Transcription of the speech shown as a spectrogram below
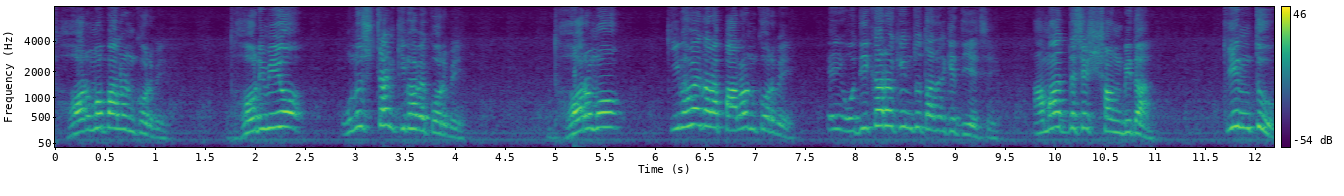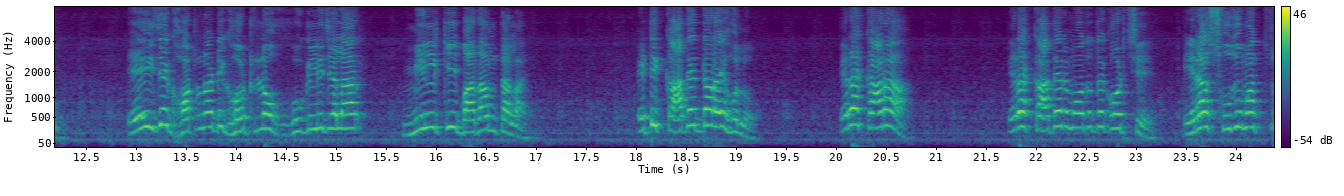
ধর্ম পালন করবে, ধর্মীয় অনুষ্ঠান কীভাবে করবে, ধর্ম কীভাবে তারা পালন করবে, এই অধিকারও কিন্তু তাদেরকে দিয়েছে। আমার দেশের সংবিধান। কিন্তু এই যে ঘটনাটি ঘটলো হুগলি জেলার মিল্কি বাদামতলায়, এটি কাদের দ্বারাই হলো? এরা কারা? এরা কাদের মদতে করছে? এরা শুধুমাত্র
